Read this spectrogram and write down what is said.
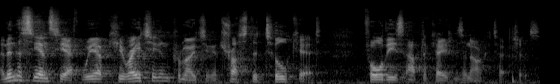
And in the CNCF, we are curating and promoting a trusted toolkit for these applications and architectures.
